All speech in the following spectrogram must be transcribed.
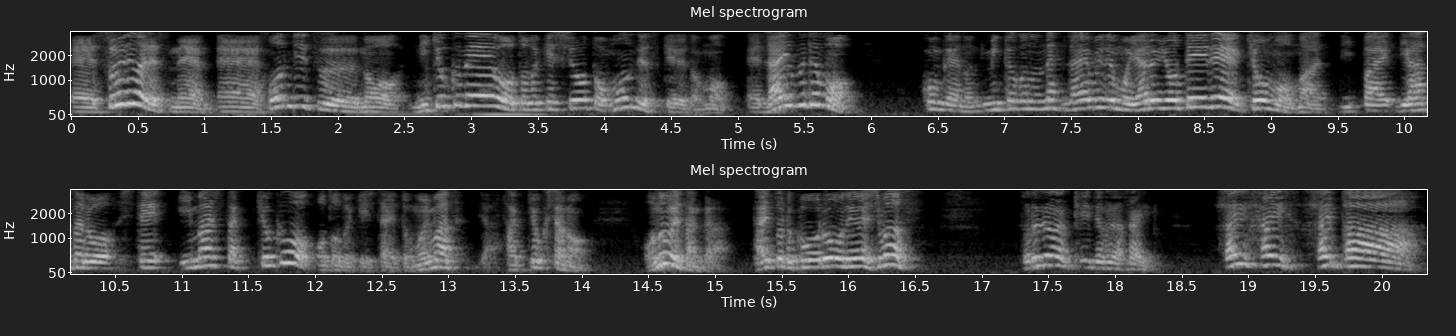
えーそれではですね、えー本日の2曲目をお届けしようと思うんですけれども、えーライブでも、今回の3日後のね、ライブでもやる予定で、今日もまあ、いっぱいリハーサルをしていました曲をお届けしたいと思います。じゃあ、作曲者の尾上さんからタイトルコールをお願いします。それでは聞いてください。はいはいハイパ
